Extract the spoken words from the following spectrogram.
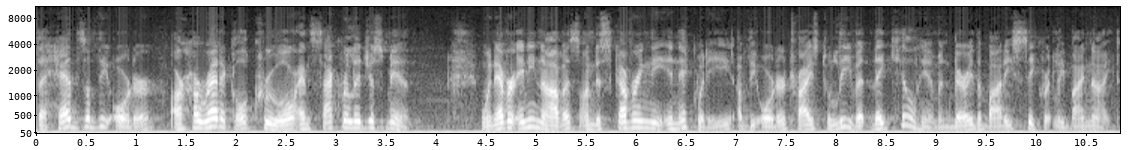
the heads of the order are heretical, cruel, and sacrilegious men. Whenever any novice, on discovering the iniquity of the order, tries to leave it, they kill him and bury the body secretly by night.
